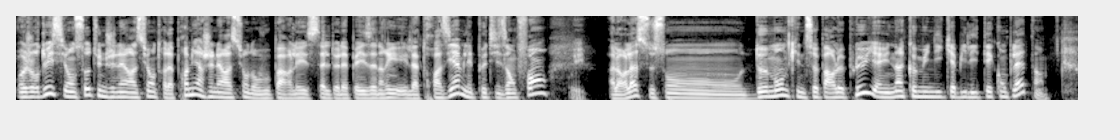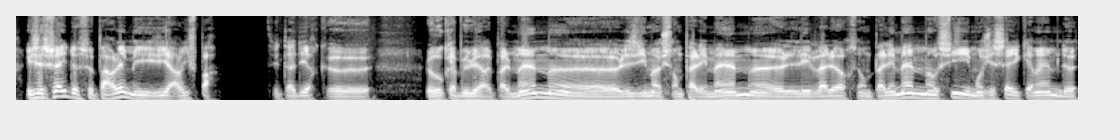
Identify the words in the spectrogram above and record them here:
Aujourd'hui, si on saute une génération entre la première génération dont vous parlez, celle de la paysannerie, et la troisième, les petits-enfants, oui. Alors là, ce sont deux mondes qui ne se parlent plus, il y a une incommunicabilité complète Ils essayent de se parler, mais ils n'y arrivent pas. C'est-à-dire que le vocabulaire n'est pas le même, euh, les images sont pas les mêmes, euh, les valeurs sont pas les mêmes aussi. Moi, j'essaye quand même de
